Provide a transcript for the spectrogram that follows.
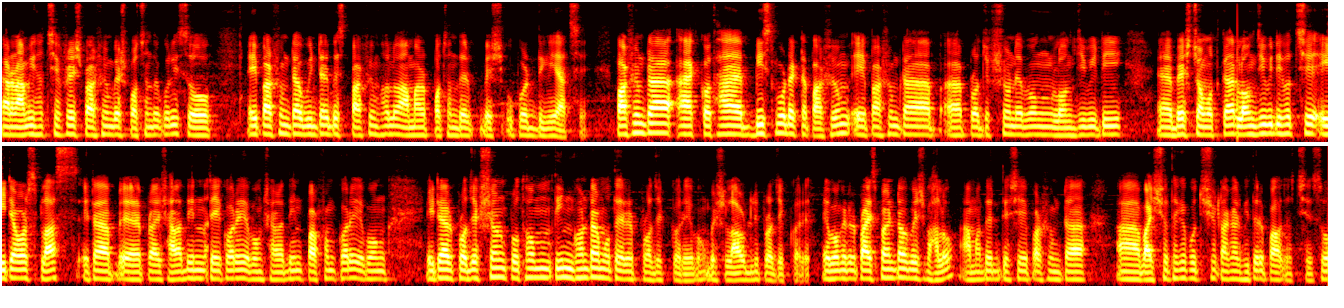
কারণ আমি হচ্ছে ফ্রেশ পারফিউম বেশ পছন্দ করি। সো এই পারফিউমটা উইন্টার বেসড পারফিউম হলো আমার পছন্দের বেশ উপর দিকে আছে। পারফিউমটা এক কথায় বিস্ট মোড একটা পারফিউম এই পারফিউমটা প্রজেকশন এবং লংজিভিটি বেশ চমৎকার। লংজিভিটি হচ্ছে এইট আওয়ার্স প্লাস এটা প্রায় সারাদিন স্টে করে এবং সারাদিন পারফর্ম করে এবং এটার প্রজেকশন প্রথম তিন ঘণ্টার মতো এর প্রজেক্ট করে এবং বেশ লাউডলি প্রজেক্ট করে। এবং এটার প্রাইস পয়েন্টটাও বেশ ভালো। আমাদের দেশে এই পারফিউমটা বাইশশো থেকে পঁচিশশো টাকার ভিতরে পাওয়া যাচ্ছে। সো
